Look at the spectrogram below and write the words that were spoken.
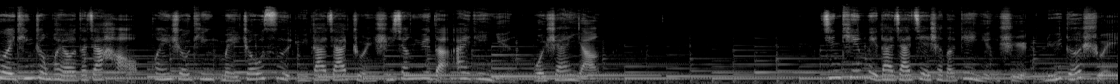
各位听众朋友，大家好，欢迎收听每周四与大家准时相约的爱电影，我是安阳。今天为大家介绍的电影是《驴得水》。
